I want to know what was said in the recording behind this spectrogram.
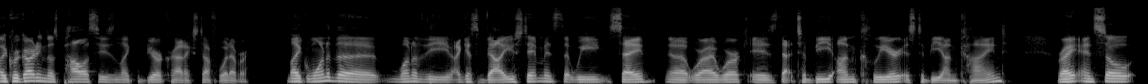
like regarding those policies and like the bureaucratic stuff, whatever. like one of the one of the i guess value statements that we say uh, where i work is that to be unclear is to be unkind right and so,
